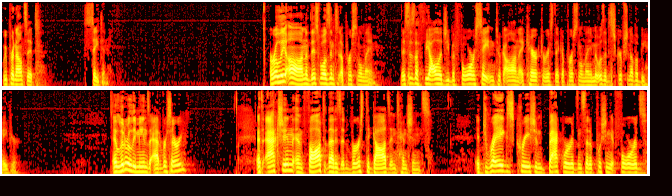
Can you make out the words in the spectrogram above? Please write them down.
We pronounce it Satan. Early on, this wasn't a personal name. This is a theology before Satan took on a characteristic, a personal name. It was a description of a behavior. It literally means adversary. It's action and thought that is adverse to God's intentions. It drags creation backwards instead of pushing it forwards.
